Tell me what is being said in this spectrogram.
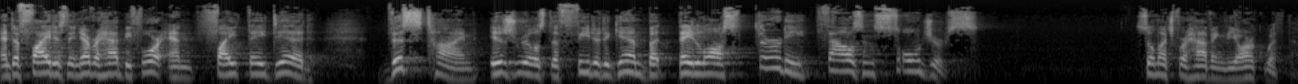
and to fight as they never had before, and fight they did. This time, Israel is defeated again, but they lost 30,000 soldiers. So much for having the ark with them.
